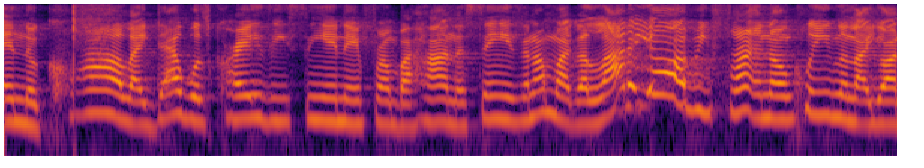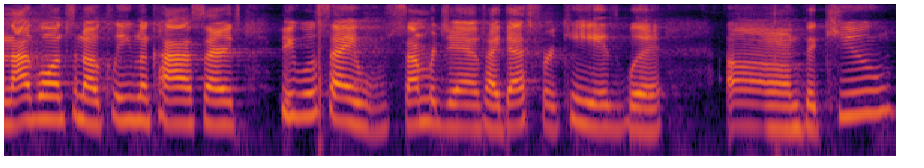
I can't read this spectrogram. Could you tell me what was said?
And the crowd, like that was crazy seeing it from behind the scenes. And I'm like, a lot of y'all be fronting on Cleveland, like y'all not going to no Cleveland concerts. People say summer jams, like that's for kids, but um the queue,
